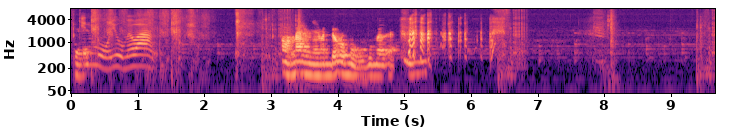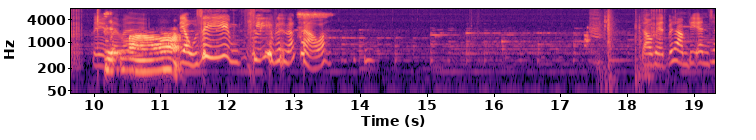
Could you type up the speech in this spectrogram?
เพกิชนรหมูอยู่ไม่ว่าง อ๋อนั่นไงมันโดหมูกูมาแล้วนี่เพชใส่รไว้มา เดี๋ยวสิมึงรีบเลยนักหนาวะจะเอาเพชรไปทำที่เอนช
